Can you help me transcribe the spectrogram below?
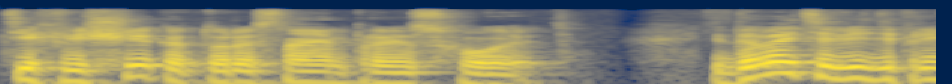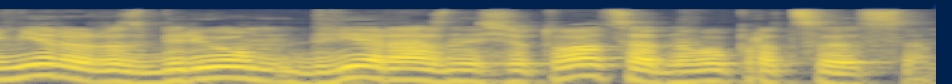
тех вещей, которые с нами происходят. И давайте в виде примера разберем две разные ситуации одного процесса.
